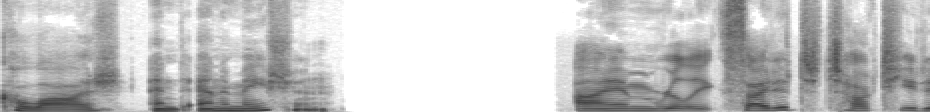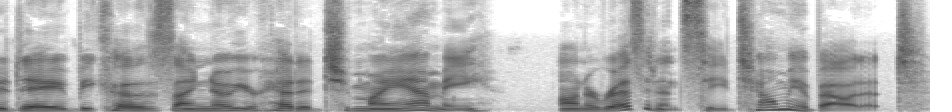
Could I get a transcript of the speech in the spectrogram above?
collage, and animation. I'm really excited to talk to you today because I know you're headed to Miami on a residency. Tell me about it.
